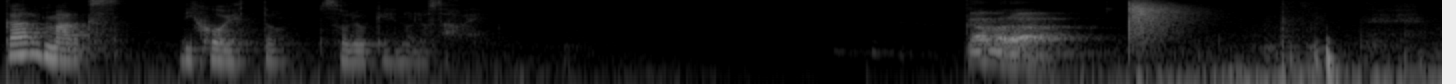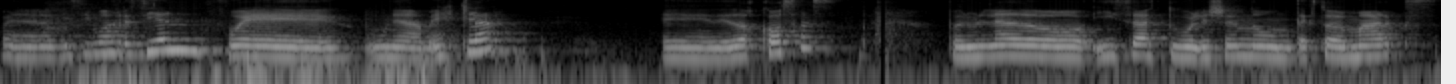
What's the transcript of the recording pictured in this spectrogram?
Karl Marx dijo esto, solo que no lo sabe. Cámara. Bueno, lo que hicimos recién fue una mezcla eh, de dos cosas. Por un lado, Isa estuvo leyendo un texto de Marx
